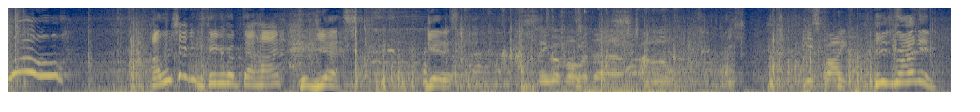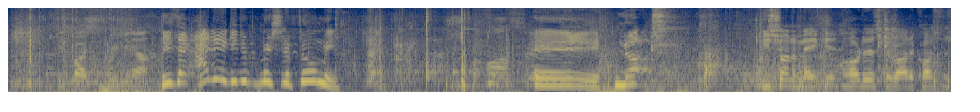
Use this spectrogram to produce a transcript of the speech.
Woo! I wish I could finger whip that high. Yes. Get it. finger whip over the. I don't know. He's probably, He's running. he's probably freaking out. He's like, I didn't give you permission to film me. Hey, Nux. He's trying to make it. How hard it is to ride across the,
